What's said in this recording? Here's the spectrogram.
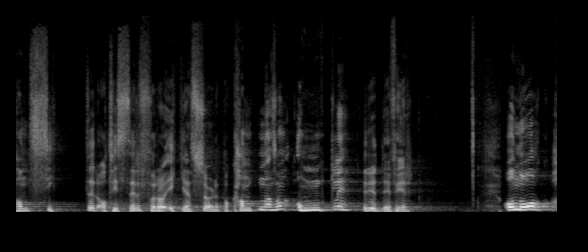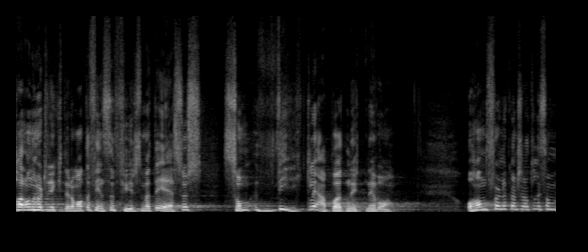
han sitter og tisser for å ikke søle på kanten. En sånn ordentlig ryddig fyr. Og nå har han hørt rykter om at det fins en fyr som heter Jesus, som virkelig er på et nytt nivå. Og han føler kanskje at liksom,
